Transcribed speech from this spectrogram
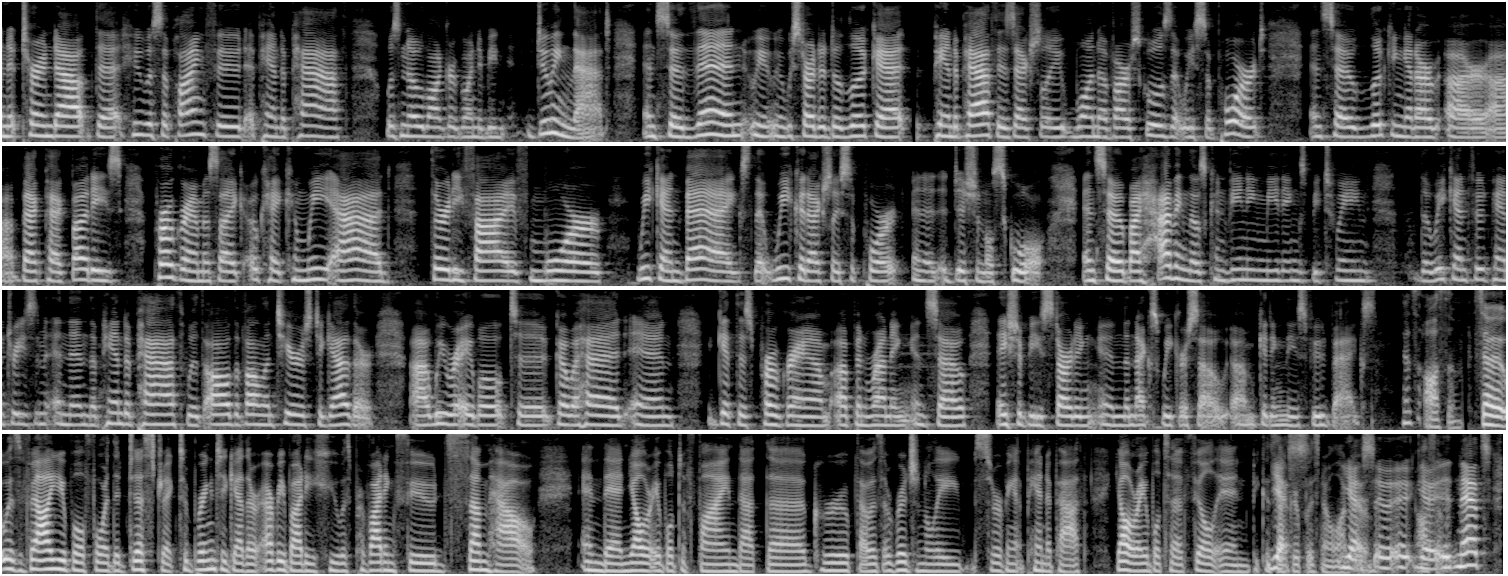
and it turned out that who was supplying food at Panda Path was no longer going to be doing that. And so then we, we started to look at Panda Path is actually one of our schools that we support. And so looking at our, our uh, Backpack Buddies program is like, okay, can we add 35 more? weekend bags that we could actually support in an additional school. And so by having those convening meetings between the weekend food pantries and then the Panda Path with all the volunteers together, uh, we were able to go ahead and get this program up and running. And so they should be starting in the next week or so um, getting these food bags. That's awesome. So it was valuable for the district to bring together everybody who was providing food somehow. And then y'all were able to find that the group that was originally serving at Panda Path, y'all were able to fill in because yes. that group was no longer. Yes, it, it, awesome. yeah, and that's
